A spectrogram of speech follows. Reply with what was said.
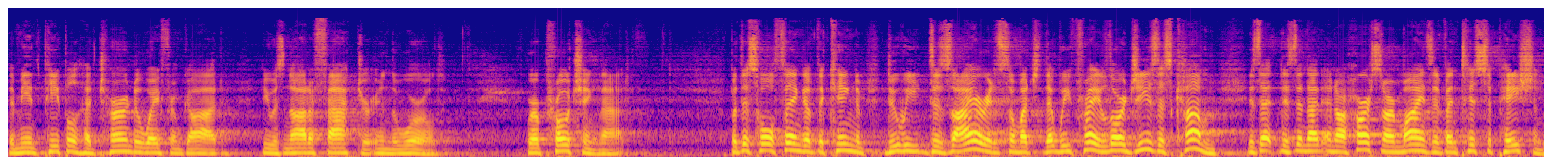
That means people had turned away from God. He was not a factor in the world. We're approaching that. But this whole thing of the kingdom, do we desire it so much that we pray, Lord Jesus, come? Is that, is that in our hearts and our minds of anticipation?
